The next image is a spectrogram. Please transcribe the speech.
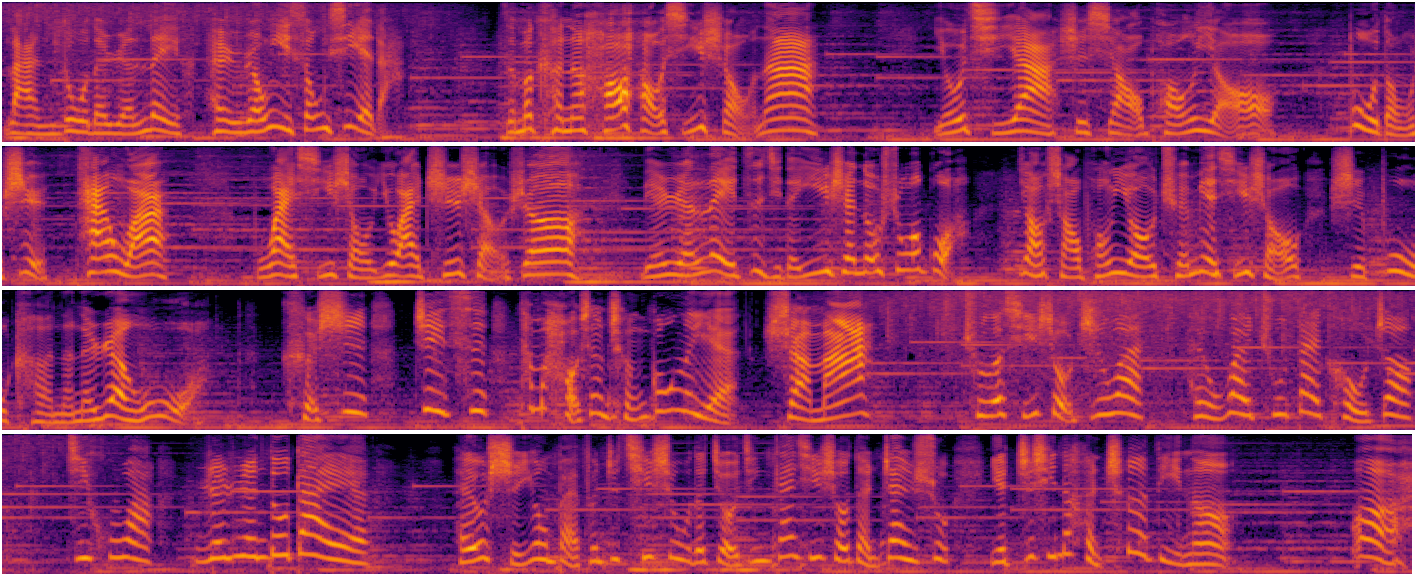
懒惰的人类很容易松懈的，怎么可能好好洗手呢？尤其呀、啊，是小朋友，不懂事、贪玩，不爱洗手又爱吃手手，连人类自己的医生都说过，要小朋友全面洗手是不可能的任务。可是这次他们好像成功了耶！什么？除了洗手之外，还有外出戴口罩，几乎啊人人都戴耶。还有使用百分之七十五的酒精干洗手等战术，也执行得很彻底呢。哇，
